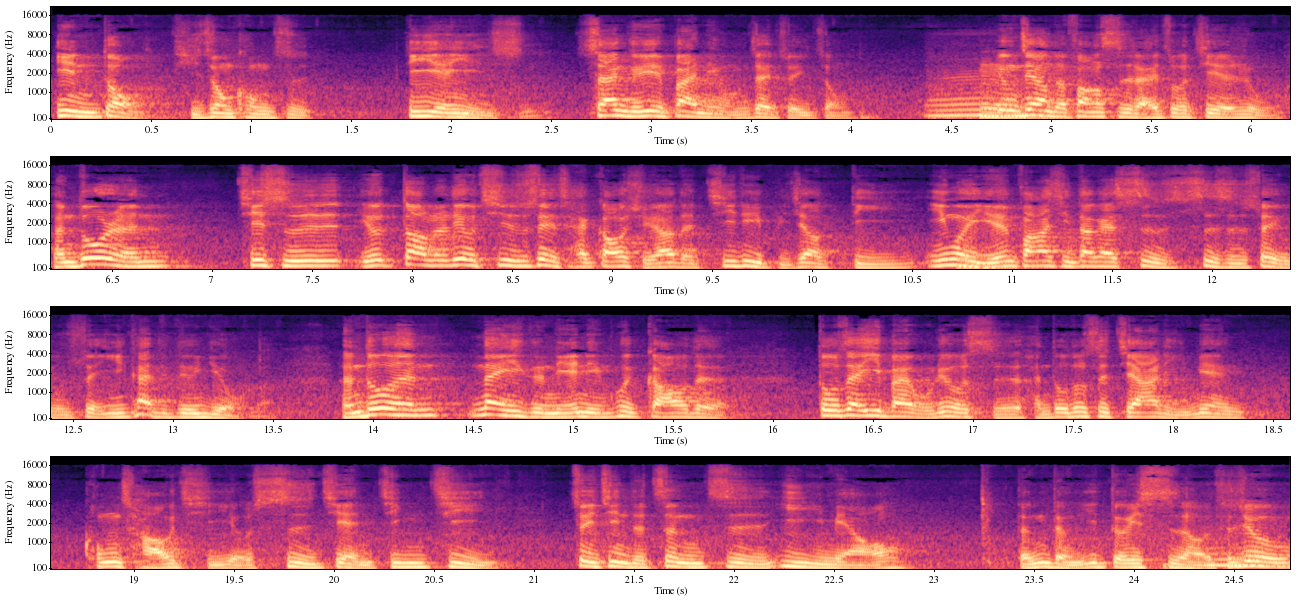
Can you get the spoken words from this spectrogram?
运动、体重控制、低盐饮食，三个月、半年我们再追踪，嗯，用这样的方式来做介入，很多人。其实有到了六七十岁才高血压的几率比较低，因为原发性大概四四十岁五十岁应该就有了。很多人那一个年龄会高的，都在一百五六十，很多都是家里面空巢期有事件、经济、最近的政治、疫苗等等一堆事哦，这就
